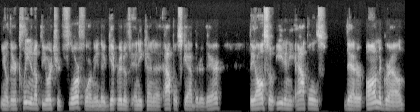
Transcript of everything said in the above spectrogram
You know, they're cleaning up the orchard floor for me, and they get rid of any kind of apple scab that are there they also eat any apples that are on the ground.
